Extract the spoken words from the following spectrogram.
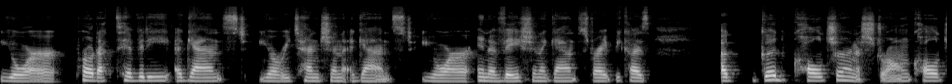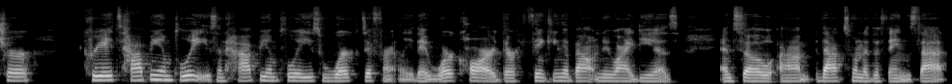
your productivity against, your retention against, your innovation against, right? Because a good culture and a strong culture creates happy employees and happy employees work differently. They work hard. They're thinking about new ideas. And so um, that's one of the things that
